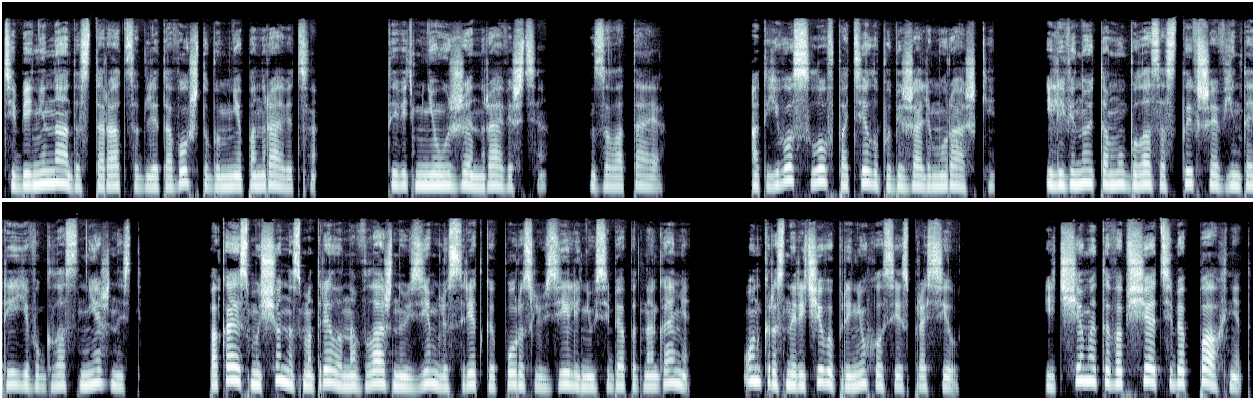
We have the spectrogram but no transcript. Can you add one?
«Тебе не надо стараться для того, чтобы мне понравиться. Ты ведь мне уже нравишься, золотая». От его слов по телу побежали мурашки. Или виной тому была застывшая в янтаре его глаз нежность? Пока я смущенно смотрела на влажную землю с редкой порослью зелени у себя под ногами, он красноречиво принюхался и спросил. «И чем это вообще от тебя пахнет?»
